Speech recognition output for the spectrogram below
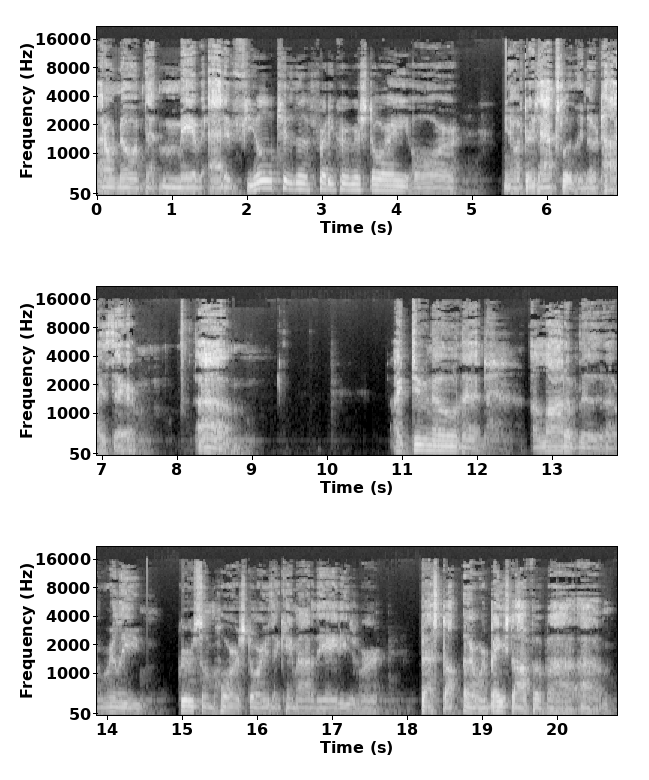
I don't know if that may have added fuel to the Freddy Krueger story or, you know, if there's absolutely no ties there. Um, I do know that a lot of the uh, really gruesome horror stories that came out of the 80s were best off, or were based off of a uh, um,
